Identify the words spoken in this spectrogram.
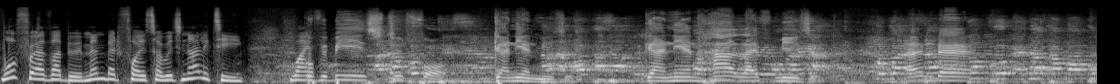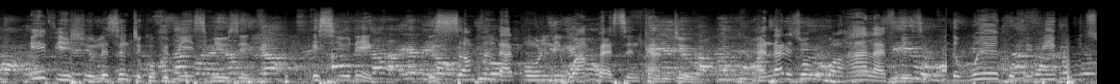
will forever be remembered for its originality. Why Kofi B stood for Ghanaian music, Ghanaian high life music. And uh, if you should listen to Kofi B's music, it's unique. It's something that only one person can do. And that is what we call high life music. The way Kofi B puts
